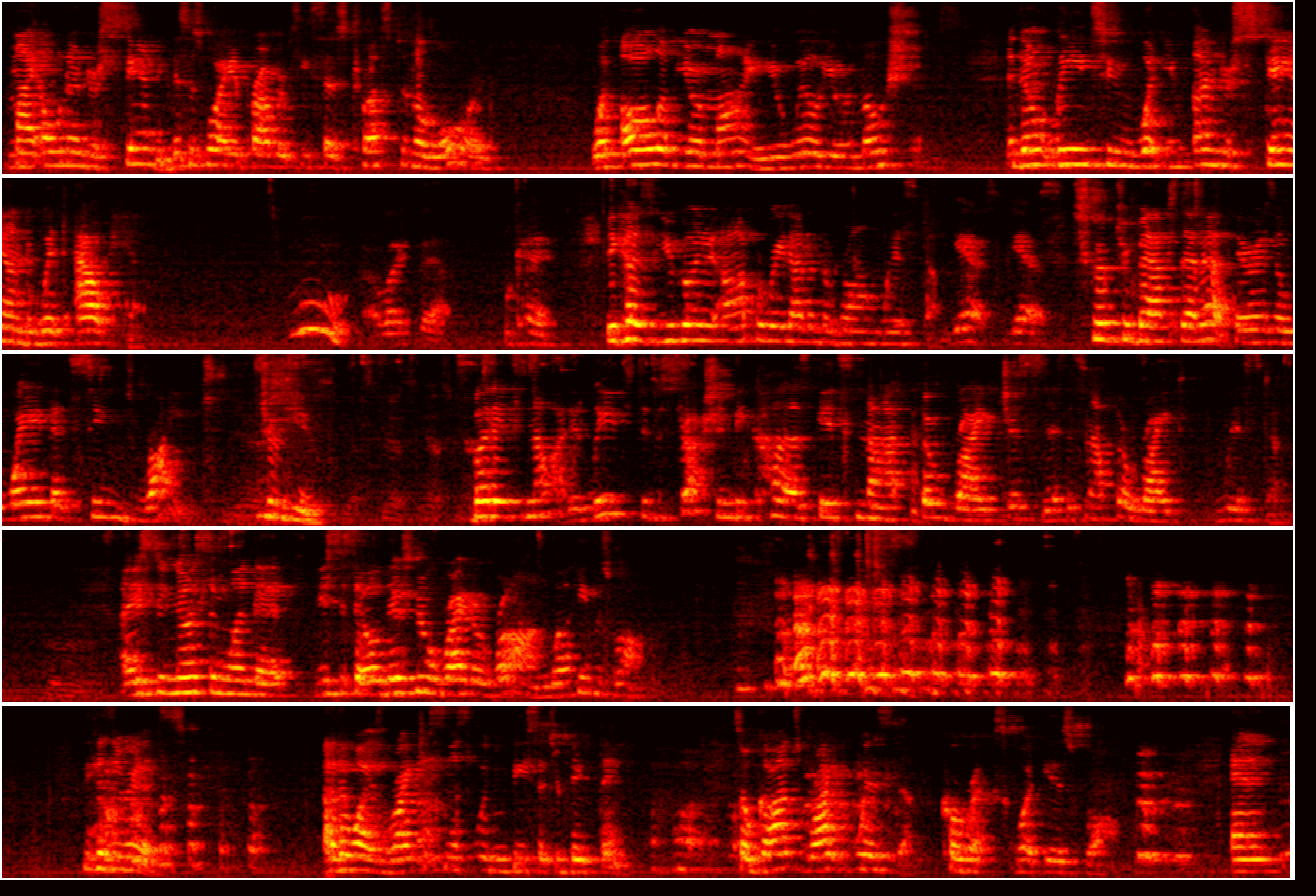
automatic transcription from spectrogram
my own understanding. This is why in Proverbs he says, "Trust in the Lord with all of your mind, your will, your emotions, and don't lean to what you understand without Him." Ooh, I like that. Okay, because you're going to operate out of the wrong wisdom. Yes, yes. Scripture backs that up. There is a way that seems right to you, but it's not. It leads to destruction because it's not the righteousness, it's not the right wisdom. Mm-hmm. I used to know someone that used to say, Oh, there's no right or wrong. Well, he was wrong. Because there is. Otherwise, righteousness wouldn't be such a big thing. So God's right wisdom corrects what is wrong. And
